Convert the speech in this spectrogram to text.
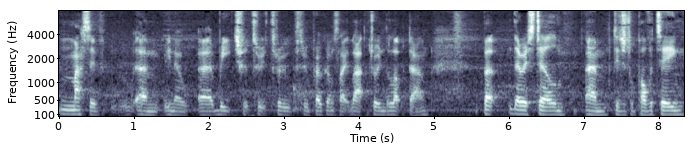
massive, um, you know, uh, reach through through through programs like that during the lockdown. But there is still um, digital poverty.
